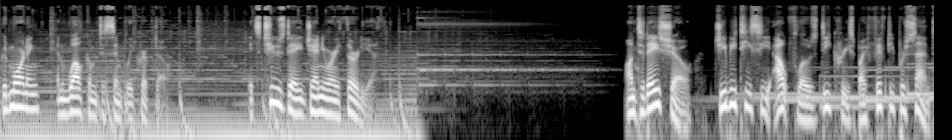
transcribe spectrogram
Good morning, and welcome to Simply Crypto. It's Tuesday, January 30th. On today's show, GBTC outflows decrease by 50%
